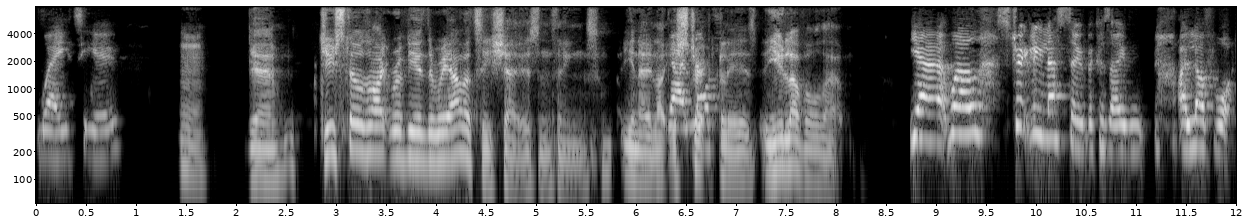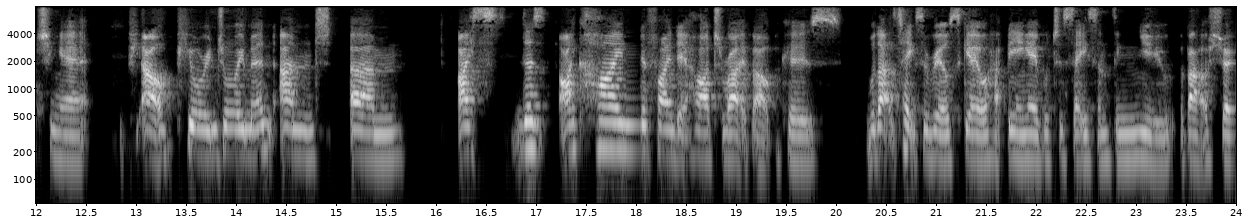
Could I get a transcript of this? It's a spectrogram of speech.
way to you. Mm. Yeah. Do you still like review the reality shows and things? You know, like Yeah, your I love- Strictly is. You love all that. Yeah, well, strictly less so because I I love watching it out of pure enjoyment, and um, I there's I kind of find it hard to write about because well, that takes a real skill being able to say something new about a show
